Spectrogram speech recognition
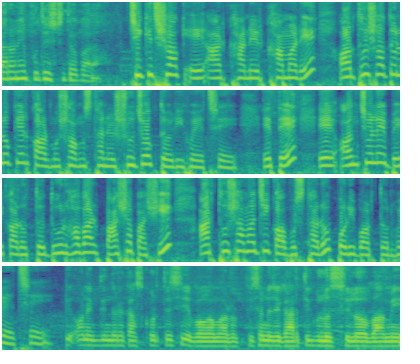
কারণেই প্রতিষ্ঠিত করা। চিকিৎসক এ আর খানের খামারে অর্ধশত লোকের কর্মসংস্থানের সুযোগ তৈরি হয়েছে। এতে এ অঞ্চলে বেকারত্ব দূর হবার পাশাপাশি আর্থসামাজিক অবস্থারও পরিবর্তন হয়েছে। অনেক দিন ধরে কাজ করতেছি এবং আমার পিছনে যে ঘাটতিগুলো ছিল বা আমি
